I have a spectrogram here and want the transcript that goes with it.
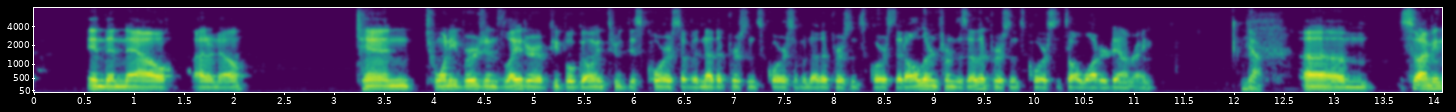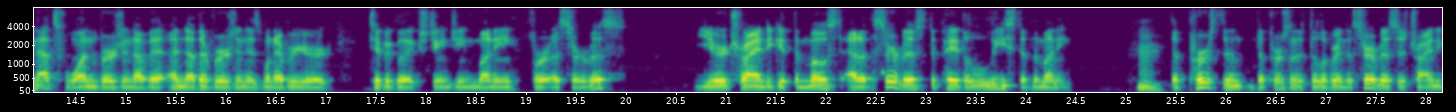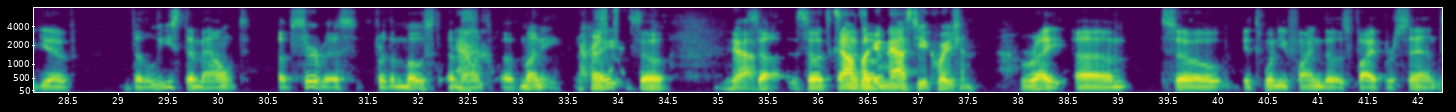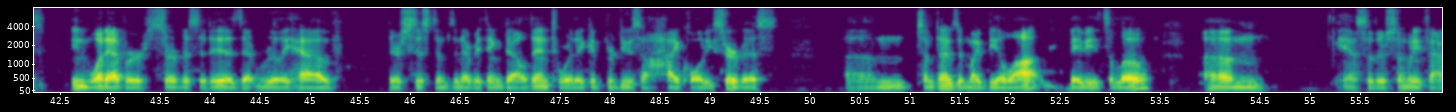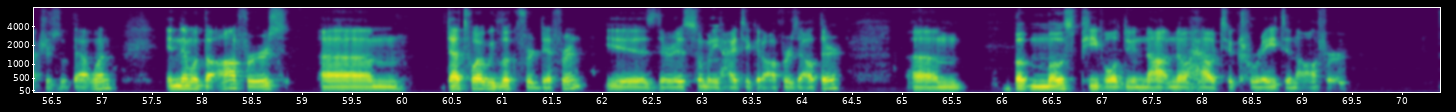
And then now, I don't know, 10 20 versions later of people going through this course of another person's course of another person's course that all learned from this other person's course it's all watered down right? Yeah. Um so i mean that's one version of it. Another version is whenever you're typically exchanging money for a service you're trying to get the most out of the service to pay the least of the money. Hmm. the person the person that's delivering the service is trying to give the least amount of service for the most amount of money, right? So, yeah. So, so it sounds like a, a nasty equation, right? Um, so it's when you find those five percent in whatever service it is that really have their systems and everything dialed in to where they could produce a high quality service. Um, sometimes it might be a lot, maybe it's a low. Um, yeah, so there's so many factors with that one. And then with the offers, um, that's why we look for different is there is so many high ticket offers out there. Um, but most people do not know how to create an offer.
